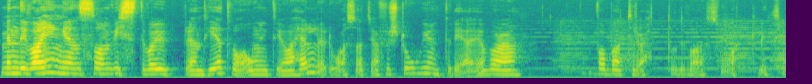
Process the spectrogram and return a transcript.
Men det var ingen som visste vad utbrändhet var och inte jag heller då. Så att jag förstod ju inte det. Jag bara, var bara trött och det var svårt. Liksom.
